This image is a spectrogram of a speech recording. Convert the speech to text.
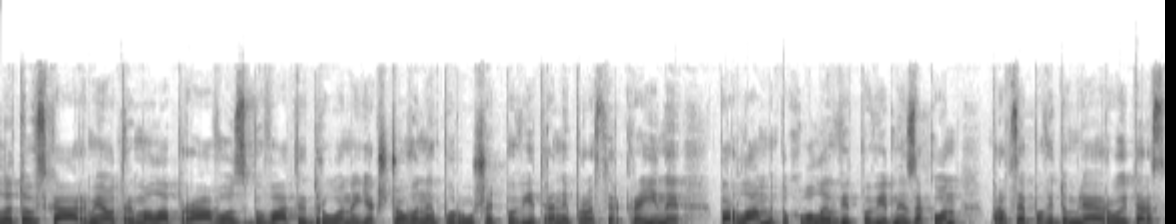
Литовська армія отримала право збивати дрони, якщо вони порушать повітряний простір країни. Парламент ухвалив відповідний закон. Про це повідомляє Reuters.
